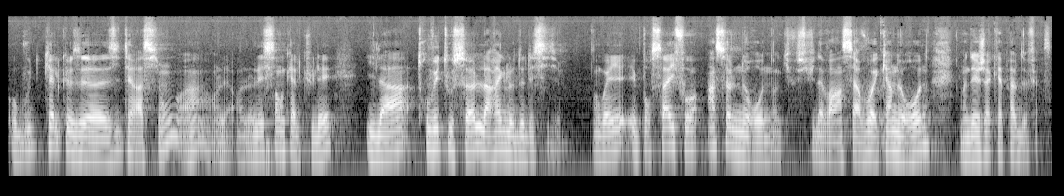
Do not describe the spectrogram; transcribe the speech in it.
au bout de quelques euh, itérations, hein, en le laissant calculer, il a trouvé tout seul la règle de décision. Donc, vous voyez, et pour ça, il faut un seul neurone. Donc il suffit d'avoir un cerveau avec un neurone, on est déjà capable de faire ça.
